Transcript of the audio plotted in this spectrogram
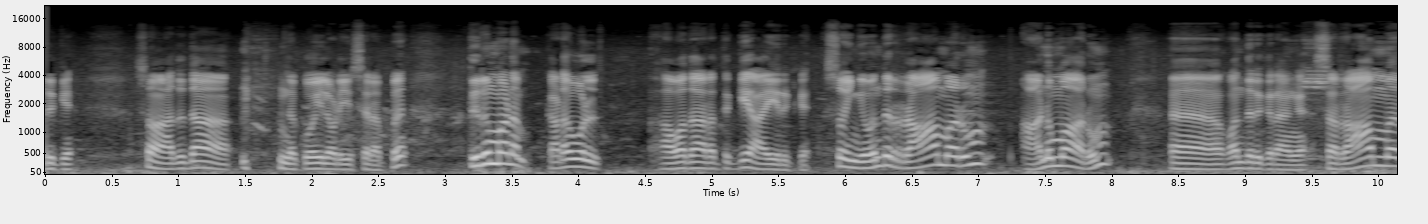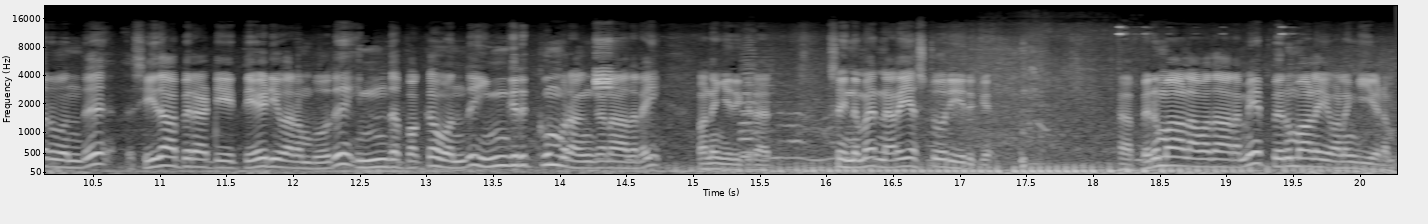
இருக்குது ஸோ அதுதான் இந்த கோயிலுடைய சிறப்பு. திருமணம் கடவுள் அவதாரத்துக்கே ஆயிருக்கு. ஸோ இங்கே வந்து ராமரும் அனுமாரும் வந்திருக்கிறாங்க. ஸோ ராமர் வந்து சீதா பிராட்டியை தேடி வரும்போது இந்த பக்கம் வந்து இங்கிருக்கும் ரங்கநாதரை வணங்கியிருக்கிறார். ஸோ இந்த மாதிரி நிறைய ஸ்டோரி இருக்குது பெருமாள் அவதாரமே பெருமாளை வணங்கிய இடம்.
